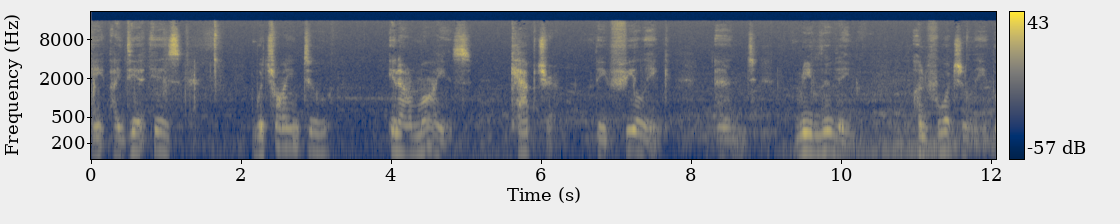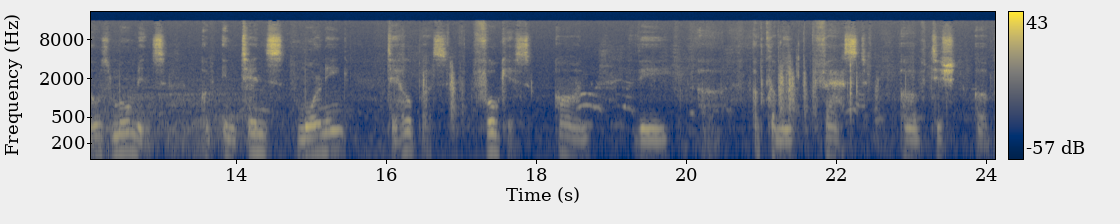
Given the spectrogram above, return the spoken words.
The idea is we're trying to, in our minds, capture the feeling and reliving, unfortunately, those moments of intense mourning to help us focus on the uh, upcoming fast of Tish of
